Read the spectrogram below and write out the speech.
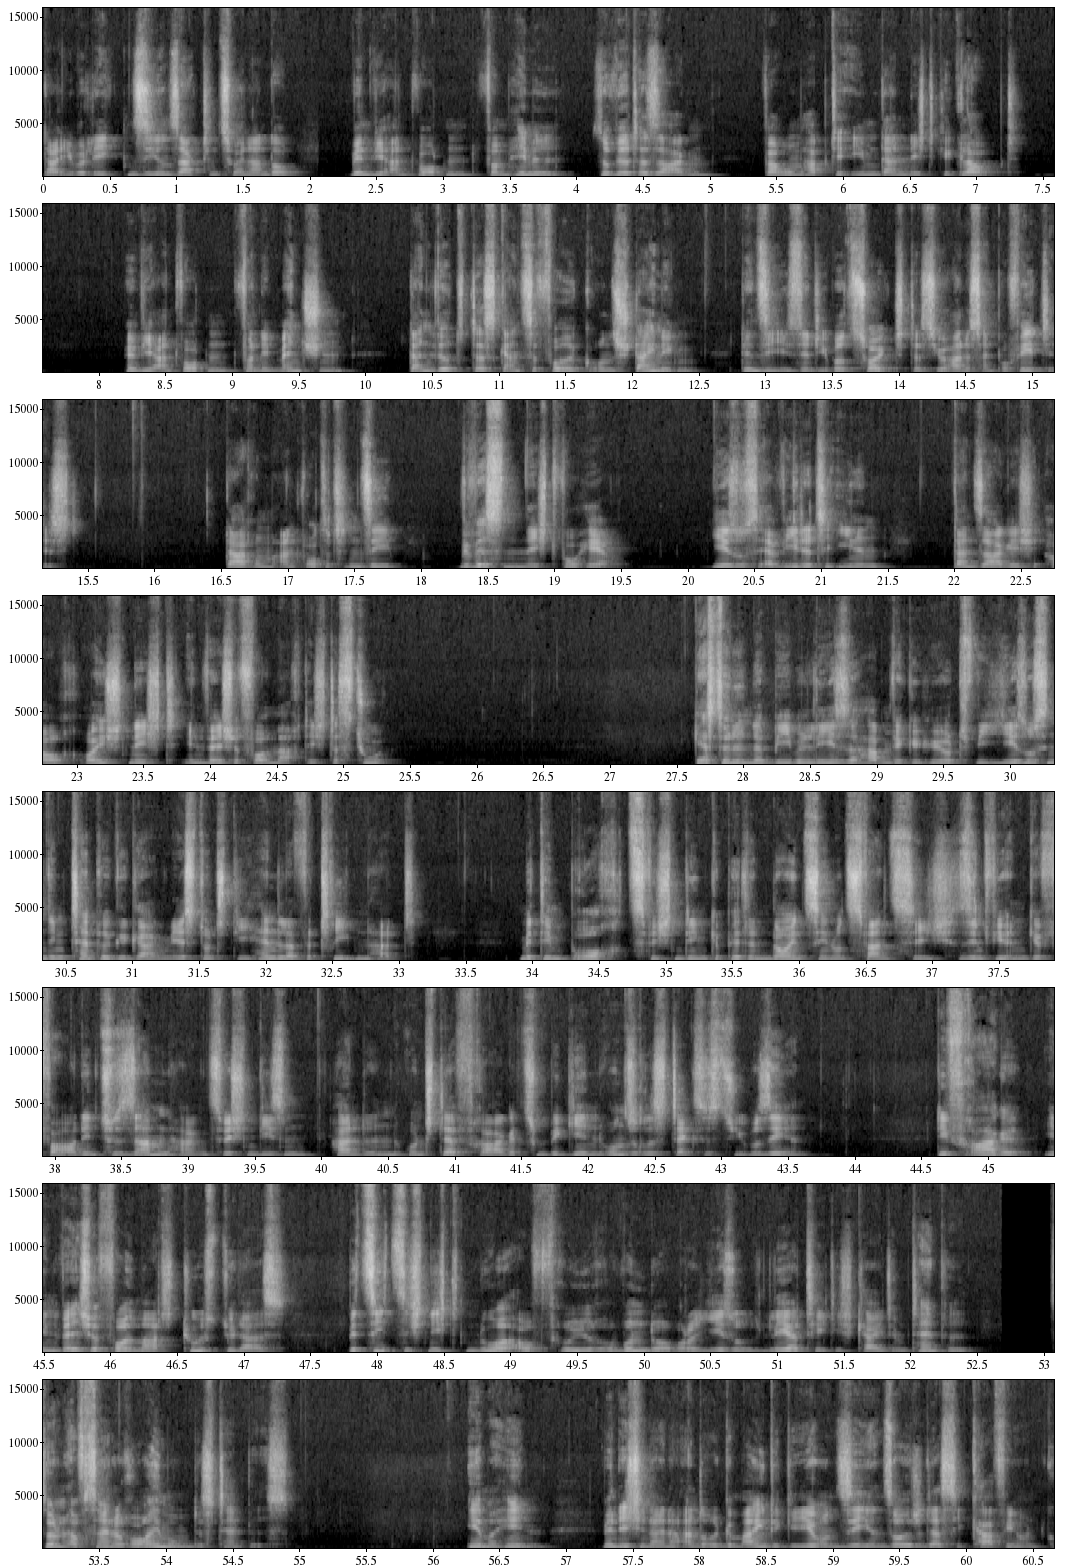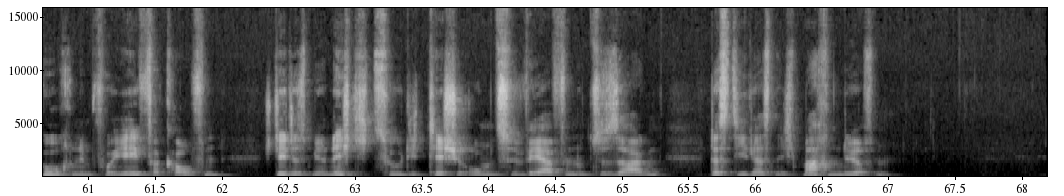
Da überlegten sie und sagten zueinander, wenn wir antworten vom Himmel, so wird er sagen, warum habt ihr ihm dann nicht geglaubt? Wenn wir antworten von den Menschen, dann wird das ganze Volk uns steinigen, denn sie sind überzeugt, dass Johannes ein Prophet ist. Darum antworteten sie, wir wissen nicht woher. Jesus erwiderte ihnen, dann sage ich auch euch nicht, in welche Vollmacht ich das tue. Gestern in der Bibellese haben wir gehört, wie Jesus in den Tempel gegangen ist und die Händler vertrieben hat. Mit dem Bruch zwischen den Kapiteln 19 und 20 sind wir in Gefahr, den Zusammenhang zwischen diesem Handeln und der Frage zum Beginn unseres Textes zu übersehen. Die Frage, in welcher Vollmacht tust du das, bezieht sich nicht nur auf frühere Wunder oder Jesu Lehrtätigkeit im Tempel, sondern auf seine Räumung des Tempels. Immerhin, wenn ich in eine andere Gemeinde gehe und sehen sollte, dass sie Kaffee und Kuchen im Foyer verkaufen, steht es mir nicht zu, die Tische umzuwerfen und zu sagen, dass die das nicht machen dürfen.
